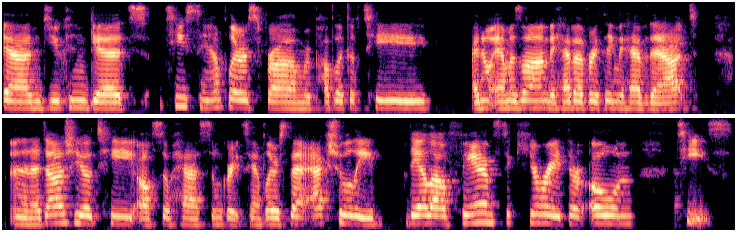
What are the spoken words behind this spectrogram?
And you can get tea samplers from Republic of Tea. I know Amazon, they have everything, they have that. And then Adagio Tea also has some great samplers that actually they allow fans to curate their own teas.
